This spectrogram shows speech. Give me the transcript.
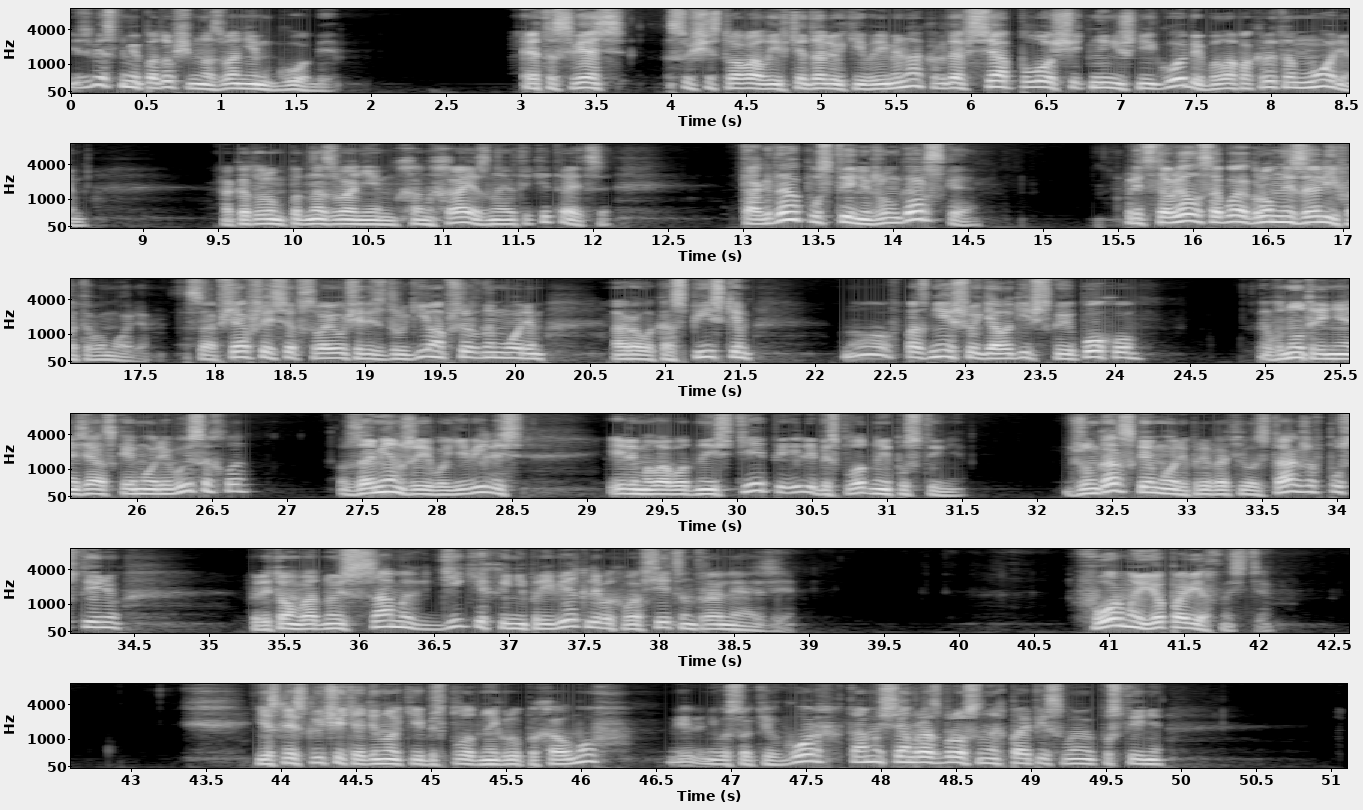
известными под общим названием Гоби. Эта связь существовала и в те далекие времена, когда вся площадь нынешней Гоби была покрыта морем, о котором под названием Ханхая знают и китайцы. Тогда пустыня Джунгарская представляла собой огромный залив этого моря, сообщавшийся в свою очередь с другим обширным морем – Орало-Каспийским, но в позднейшую геологическую эпоху внутреннее Азиатское море высохло, взамен же его явились или маловодные степи, или бесплодные пустыни. Джунгарское море превратилось также в пустыню, притом в одну из самых диких и неприветливых во всей Центральной Азии. Форма ее поверхности. Если исключить одинокие бесплодные группы холмов или невысоких гор, там и сям разбросанных по описываемой пустыне,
